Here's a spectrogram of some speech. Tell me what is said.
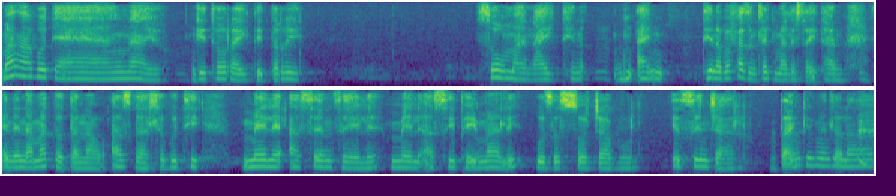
ma ngabe uthi "Ah, anginayo ngithi oright three. So man hayi thina thina abafazi nhle kumali sayithanda. And namadoda nawo azi kahle ukuthi kumele asenzele kumele asiphe imali ukuze sizojabula isinjalo. Thank you mindlela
